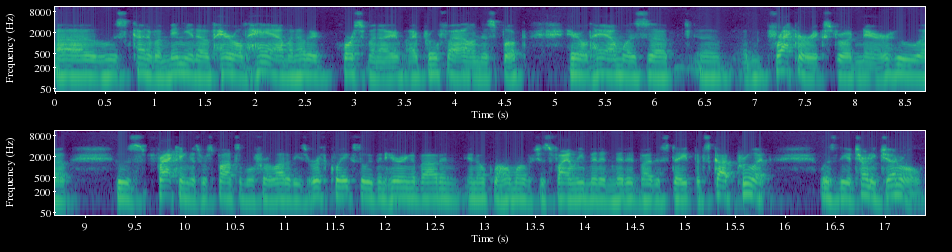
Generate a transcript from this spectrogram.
uh, who's kind of a minion of Harold Hamm, another horseman I, I profile in this book. Harold Hamm was uh, a fracker extraordinaire who uh, whose fracking is responsible for a lot of these earthquakes that we've been hearing about in, in Oklahoma, which has finally been admitted by the state. But Scott Pruitt was the Attorney General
